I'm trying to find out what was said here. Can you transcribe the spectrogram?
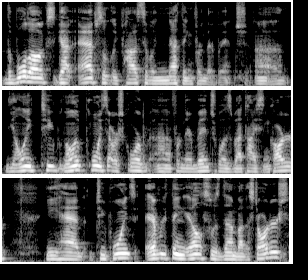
the Bulldogs got absolutely positively nothing from their bench. Uh, the only two, the only points that were scored uh, from their bench was by Tyson Carter. He had two points. Everything else was done by the starters.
